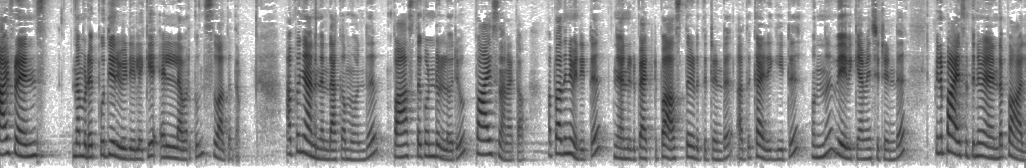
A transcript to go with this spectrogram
ഹായ് ഫ്രണ്ട്സ്. നമ്മുടെ പുതിയൊരു വീഡിയോയിലേക്ക് എല്ലാവർക്കും സ്വാഗതം. അപ്പോൾ ഞാനിന്ന് ഉണ്ടാക്കാൻ പോകുന്നത്? പാസ്ത കൊണ്ടുള്ളൊരു പായസമാണ് കേട്ടോ. അപ്പോൾ അതിന് വേണ്ടിയിട്ട് ഞാനൊരു പാക്കറ്റ് പാസ്ത എടുത്തിട്ടുണ്ട്. അത് കഴുകിയിട്ട് ഒന്ന് വേവിക്കാൻ വെച്ചിട്ടുണ്ട്. പിന്നെ പായസത്തിന് വേണ്ട പാൽ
